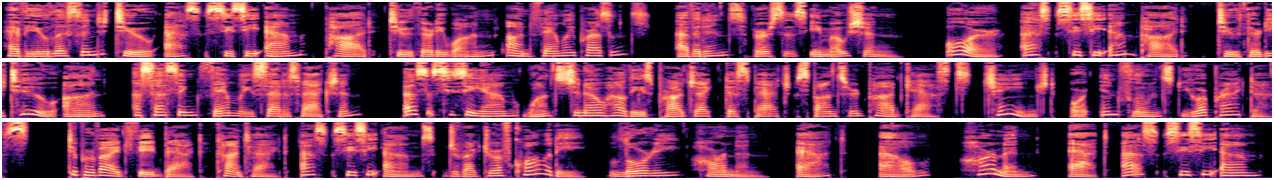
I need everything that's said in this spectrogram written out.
Have you listened to SCCM Pod 231 on family presence, evidence versus emotion? Or SCCM Pod 232 on assessing family satisfaction? SCCM wants to know how these Project Dispatch sponsored podcasts changed or influenced your practice. To provide feedback, contact SCCM's Director of Quality, Lori Harmon, at lharmon at sccm.org.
